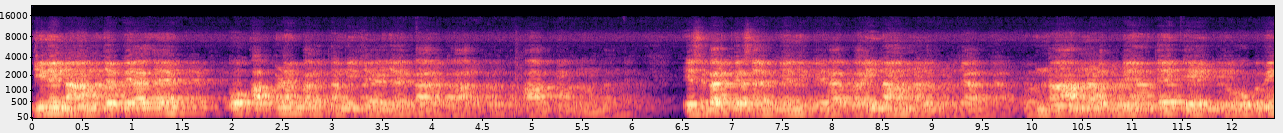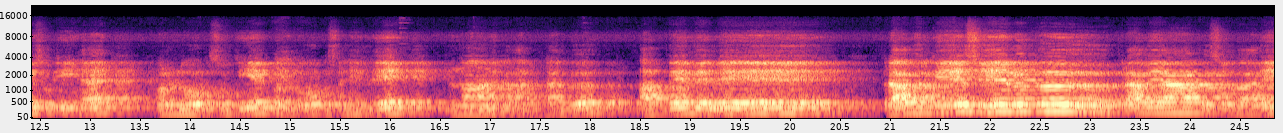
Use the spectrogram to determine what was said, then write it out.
ਜਿਨੇ ਨਾਮ ਜਪਿਆ ਹੈ, ਉਹ ਆਪਣੇ ਭਗਤਾਂ ਦੀ ਜੈ ਜੈਕਾਰ ਅਕਾਲ ਆਪ ਹੀ ਕਰਾਉਂਦਾ ਹੈ। ਇਸ ਕਰਕੇ ਸਾਹਿਬ ਨੇ ਕਿਹਾ, ਭਾਈ ਨਾਮ ਨਾਲ ਜੁੜ ਜਾ। ਨਾਮ ਨਾਲ ਜੁੜਿਆ ਤੇ ਇਹ ਲੋਕ ਵੀ ਸੁਖੀ ਹੈ ਪਰ ਲੋਕ ਸੁਖੀਏ, ਪਰ ਲੋਕ ਸਹੇਲੇ ਨਾਨਕ ਹਰ ਪ੍ਰਭ, ਆਪੇ ਮਿਲੇ। ਪ੍ਰਭ ਕੇ ਸੇਵਕ, ਪ੍ਰਭ ਆਪ ਸਵਾਰੇ।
